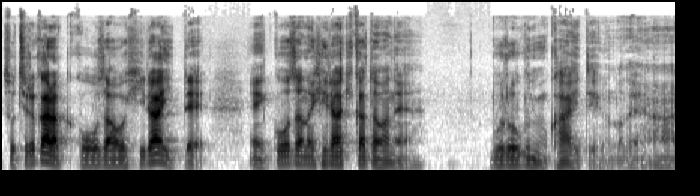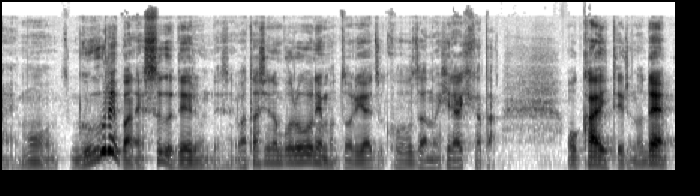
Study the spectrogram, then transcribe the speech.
そちらから口座を開いて、えー、口座の開き方はね、ブログにも書いているので、はい、もう、ググればね、すぐ出るんですね。私のブログにもとりあえず口座の開き方を書いているので、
